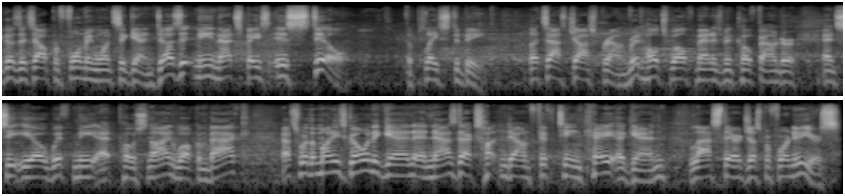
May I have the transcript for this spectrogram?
because it's outperforming once again. Does it mean that space is still the place to be? Let's ask Josh Brown, Ritholtz Wealth Management co founder and CEO, with me at Post 9. Welcome back. That's where the money's going again, and NASDAQ's hunting down 15K again, last there just before New Year's.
